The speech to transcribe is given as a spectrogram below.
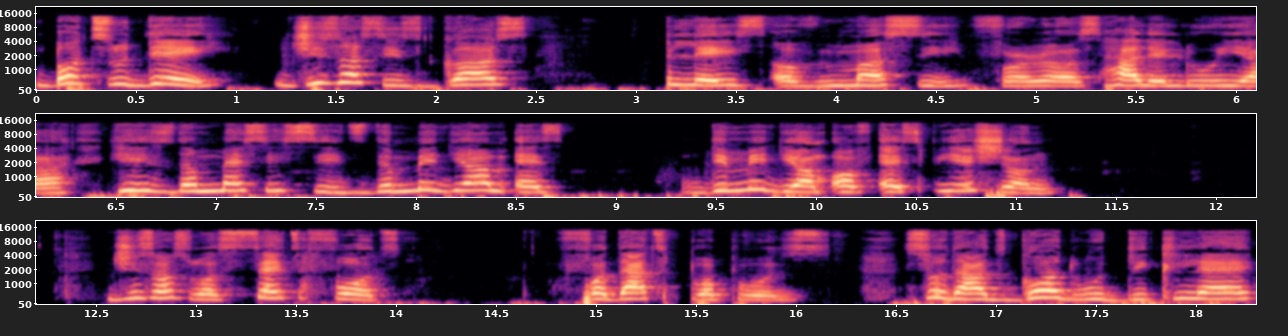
But today, Jesus is God's place of mercy for us. Hallelujah. He is the mercy seat, the medium as the medium of expiation. Jesus was set forth for that purpose, so that God would declare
